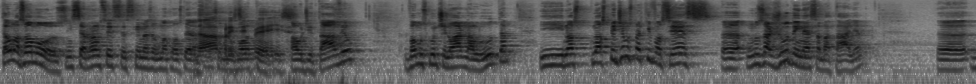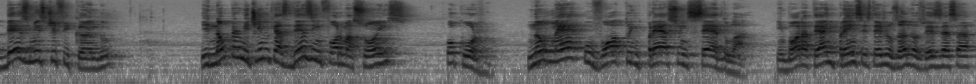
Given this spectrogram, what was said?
Então nós vamos encerrar, não sei se vocês têm mais alguma consideração Não, a sobre o princípio voto é isso. auditável. Vamos continuar na luta e nós, nós pedimos para que vocês ah, nos ajudem nessa batalha, ah, desmistificando e não permitindo que as desinformações ocorram. Não é o voto impresso em cédula, embora até a imprensa esteja usando às vezes essa,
